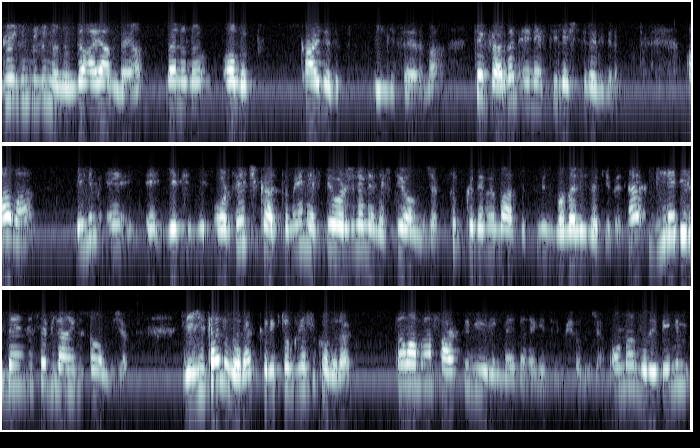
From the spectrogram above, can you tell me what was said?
gözümüzün önünde ayan beyan. Ben onu alıp kaydedip bilgisayarıma tekrardan NFT'leştirebilirim. Ama benim e, e, ortaya çıkarttığım NFT orijinal NFT olmayacak. Tıpkı demin bahsettiğimiz Mona Lisa gibi. Birebir benzese bile aynısı olmayacak. Dijital olarak, kriptografik olarak tamamen farklı bir ürün meydana getirmiş olacağım. Ondan dolayı benim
